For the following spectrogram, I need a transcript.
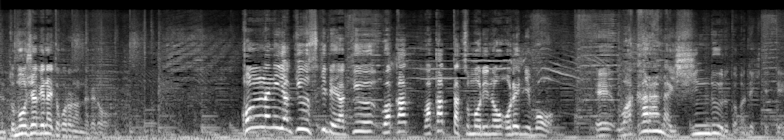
えっと、申し訳ないところなんだけど、こんなに野球好きで野球わか、わかったつもりの俺にも、えー、わからない新ルールとかできてて、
